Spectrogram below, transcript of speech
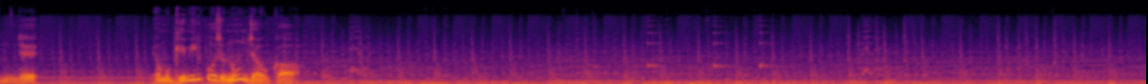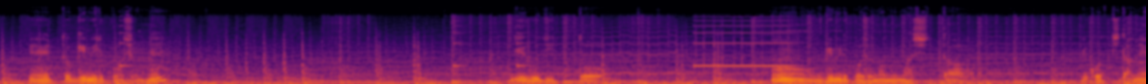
んでいやもうゲミルポーション飲んじゃうか。えーっとゲミルポーションね。リグジット。うんゲミルポーション飲みました。でこっちだね。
